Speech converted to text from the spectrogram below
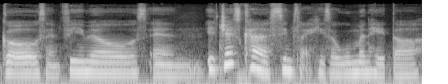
girls and females, and it just kind of seems like he's a woman hater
